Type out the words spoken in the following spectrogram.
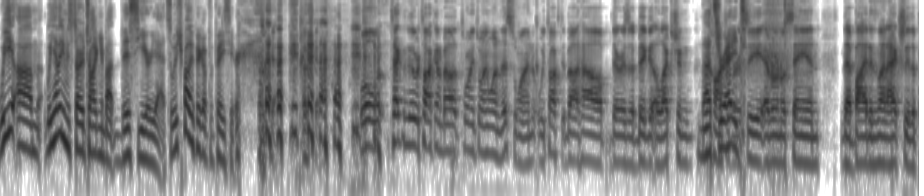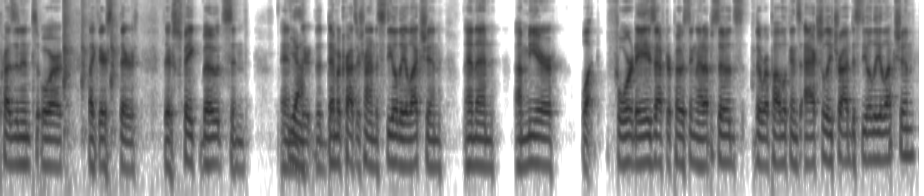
We um we haven't even started talking about this year yet, so we should probably pick up the pace here. Okay. Okay. well, technically, we're talking about 2021. This one, we talked about how there is a big election That's right. Everyone was saying that Biden's not actually the president, or like there's there's there's fake votes, and and Yeah. the Democrats are trying to steal the election. And then a mere what four days after posting that episodes, the Republicans actually tried to steal the election.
